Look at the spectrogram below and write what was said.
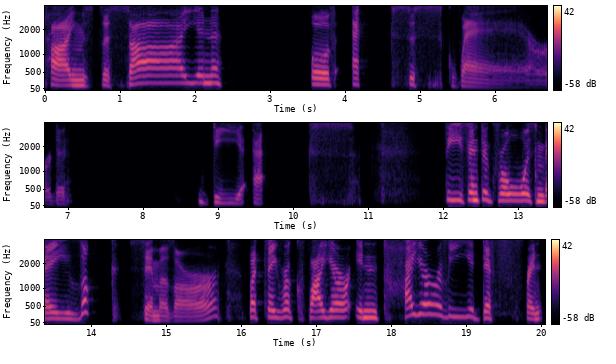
times the sine of x squared dx. These integrals may look similar, but they require entirely different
